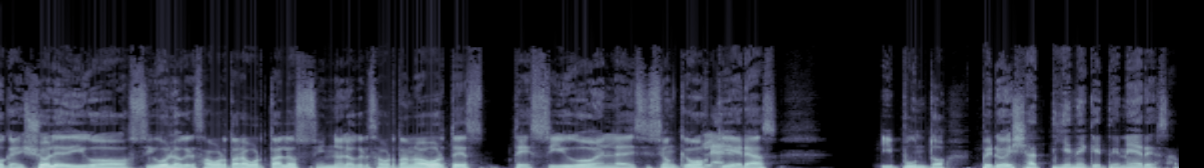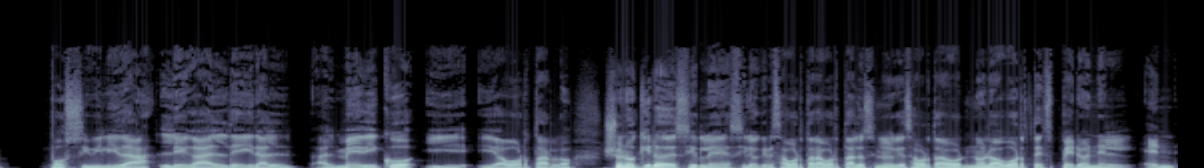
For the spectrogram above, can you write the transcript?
ok, yo le digo, si vos lo querés abortar, abortalo, si no lo querés abortar, no lo abortes, te sigo en la decisión que vos Claro. quieras y punto. Pero ella tiene que tener esa posibilidad legal de ir al, al médico y, y abortarlo. Yo no quiero decirle si lo quieres abortar, abortalo, si no lo quieres abortar, abor- no lo abortes, pero en el, en,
